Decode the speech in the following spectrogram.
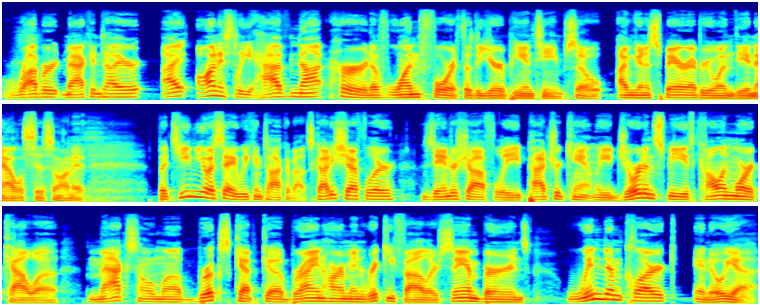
Robert McIntyre. I honestly have not heard of one fourth of the European team, so I'm going to spare everyone the analysis on it. But Team USA, we can talk about Scotty Scheffler, Xander Schauffele, Patrick Cantlay, Jordan Spieth, Collin Morikawa, Max Homa, Brooks Koepka, Brian Harman, Rickie Fowler, Sam Burns, Wyndham Clark, and oh yeah,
